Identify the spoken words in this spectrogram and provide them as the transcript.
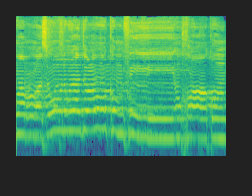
والرسول يدعوكم في أخراكم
